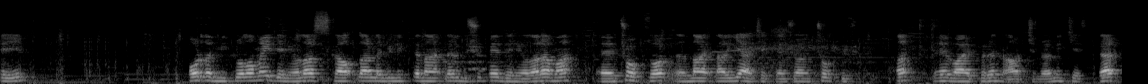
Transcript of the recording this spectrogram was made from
değil. Orada mikrolamayı deniyorlar. Scoutlarla birlikte Knight'ları düşürmeye deniyorlar ama e, çok zor. E, Knight'lar gerçekten şu an çok düşükler ve Viper'ın Archer'larını kestiler.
